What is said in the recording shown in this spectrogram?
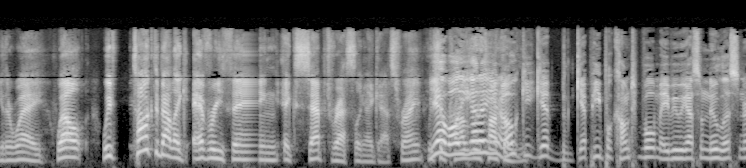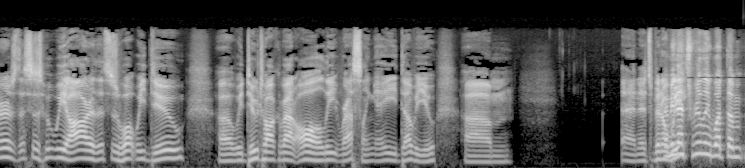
Either way, well, we've talked about like everything except wrestling, I guess, right? We yeah, well, you gotta, you know, get, get people comfortable. Maybe we got some new listeners. This is who we are. This is what we do. Uh, we do talk about all elite wrestling, AEW. Um, and it's been a I mean, week. that's really what the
